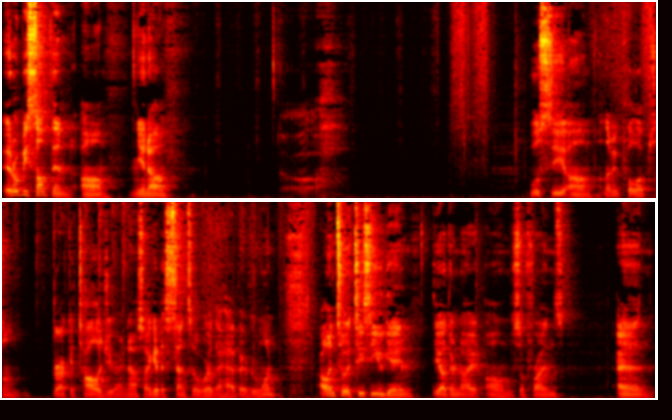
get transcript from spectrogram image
it'll be something. Um, you know, we'll see. Um, let me pull up some bracketology right now so I get a sense of where they have everyone. I went to a TCU game the other night um, with some friends, and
